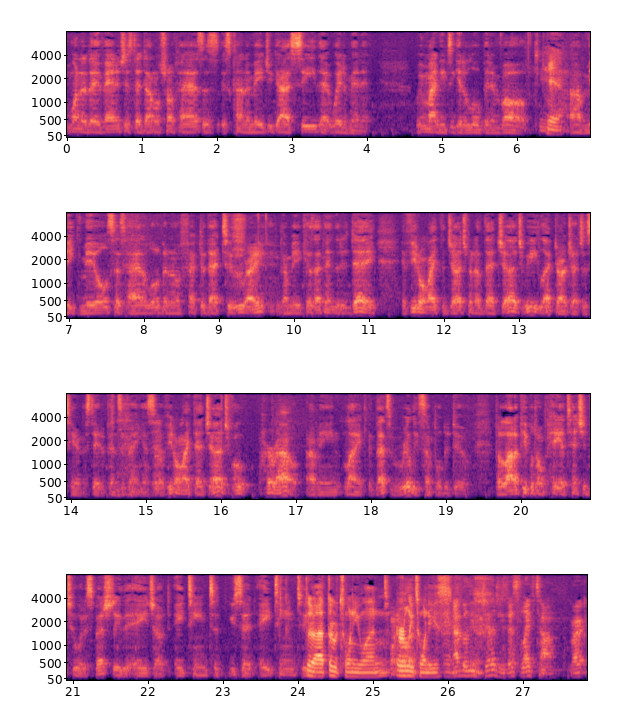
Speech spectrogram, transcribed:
one of the advantages that Donald Trump has is, is kind of made you guys see that. Wait a minute, we might need to get a little bit involved. Yeah. Uh, Meek Mills has had a little bit of an effect of that too, right? I mean, because at the end of the day, if you don't like the judgment of that judge, we elect our judges here in the state of Pennsylvania. So if you don't like that judge, vote her out. I mean, like that's really simple to do. But a lot of people don't pay attention to it, especially the age of 18 to you said 18 to Through, uh, through 21, 21. early 20s. And I believe judges, that's lifetime, right?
